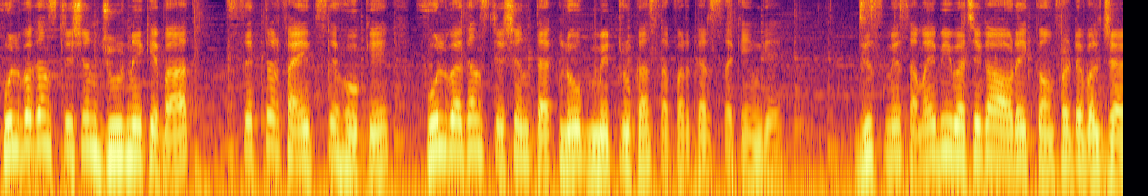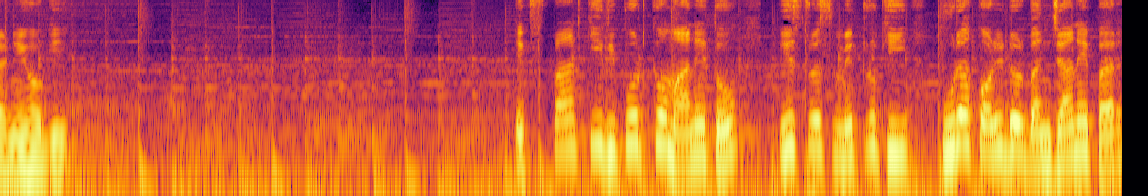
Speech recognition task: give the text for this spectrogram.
फूलबगन स्टेशन जुड़ने के बाद सेक्टर फाइव से होके फूलबगन स्टेशन तक लोग मेट्रो का सफ़र कर सकेंगे। जिसमें समय भी बचेगा और एक कंफर्टेबल जर्नी होगी। एक्सपर्ट की रिपोर्ट को माने तो ईस्ट वेस्ट मेट्रो की पूरा कॉरिडोर बन जाने पर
